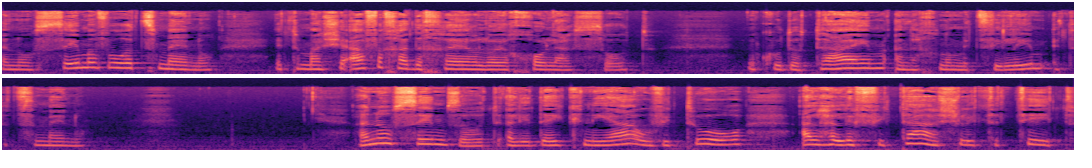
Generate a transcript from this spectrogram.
אנו עושים עבור עצמנו את מה שאף אחד אחר לא יכול לעשות. נקודותיים, אנחנו מצילים את עצמנו. אנו עושים זאת על ידי כניעה וויתור על הלפיתה השליטתית,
